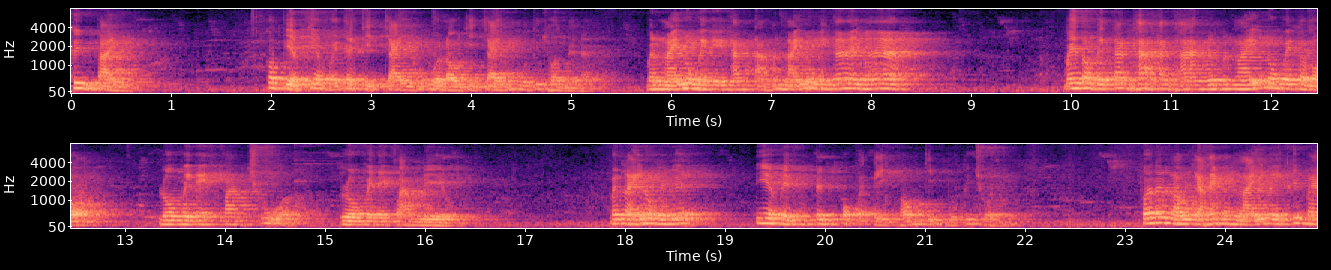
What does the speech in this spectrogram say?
ขึ้นไป ก็เปรียบเทียบไว้กับจิตใจของพวกเราจิตใจของผู้ที่ชนเลยนะ มันไหลลงไปในทางต่ำมันไหลลงไปง่ายมาก ไม่ต้องไปตั้งท่าตั้งทางเลยมันไหลลงไปตลอด ลงไปในความชั่ว ลงไปในความเลวมันไหลลงไปเรื่อยนี่เป็นเป็นปกติของจิตบุตุชนเพราะฉะนั้นเราอยากให้มันไหลไปขึ้นมา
